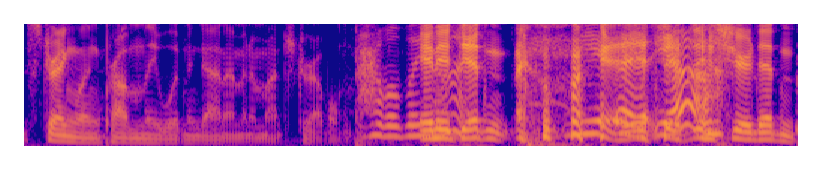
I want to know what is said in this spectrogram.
strangling probably wouldn't have gotten him into much trouble. Probably and it didn't. Yeah, it, sure- yeah. it sure didn't.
